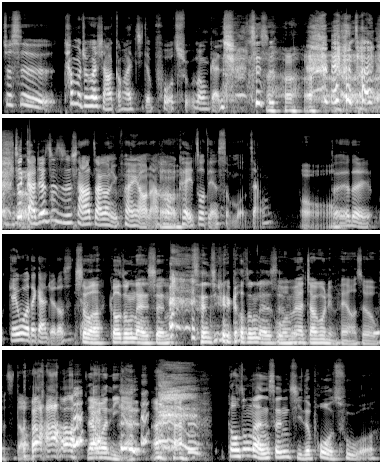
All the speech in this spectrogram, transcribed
就是他们就会想要赶快急得破处那种感觉，就是 对，就感觉就只是想要找个女朋友，然后可以做点什么这样。哦，对对对，给我的感觉都是是吗？高中男生，曾经的高中男生，我没有交过女朋友，所以我不知道。在问你啊，高中男生急得破处哦，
